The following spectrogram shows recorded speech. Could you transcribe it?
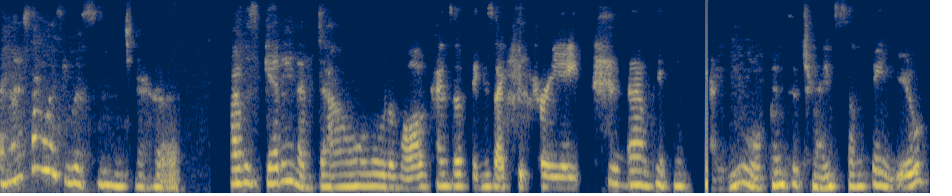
And as I was listening to her, I was getting a download of all kinds of things I could create. And I'm thinking, are you open to trying something new?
